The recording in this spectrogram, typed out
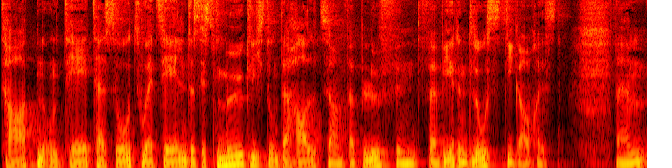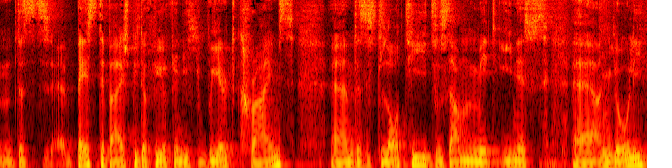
Taten und Täter so zu erzählen, dass es möglichst unterhaltsam, verblüffend, verwirrend, lustig auch ist. Ähm, das beste Beispiel dafür finde ich Weird Crimes. Ähm, das ist Lotti zusammen mit Ines äh, Agnoli.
